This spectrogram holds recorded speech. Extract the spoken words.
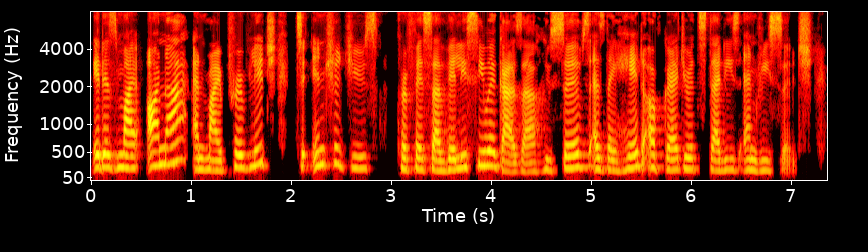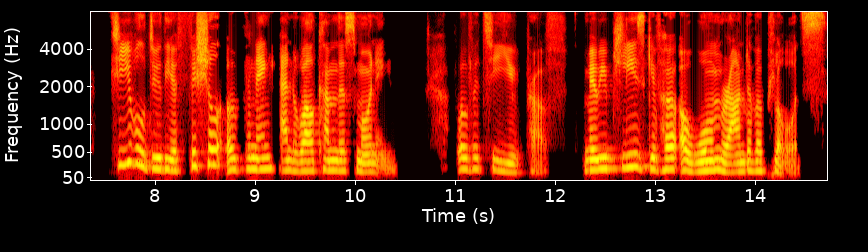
It is my honor and my privilege to introduce Professor Velisiwe Gaza, who serves as the Head of Graduate Studies and Research. She will do the official opening and welcome this morning. Over to you, Prof. May we please give her a warm round of applause.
